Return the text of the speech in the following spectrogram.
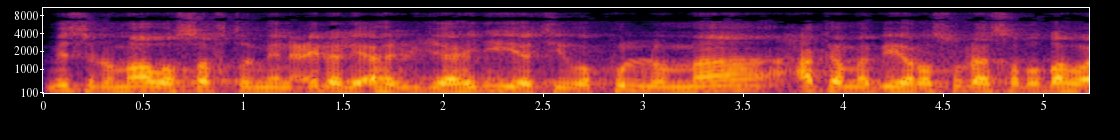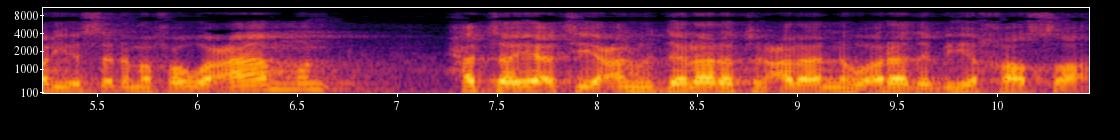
mislu ma wasaftu min cilali ahli اljaahiliyati wa kulu ma xakama bihi rasuul lahi sala allahu alayh wasalam fahuwa caamun xata yaأtiya canhu dalaalat cala anahu araada bihi khaasa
